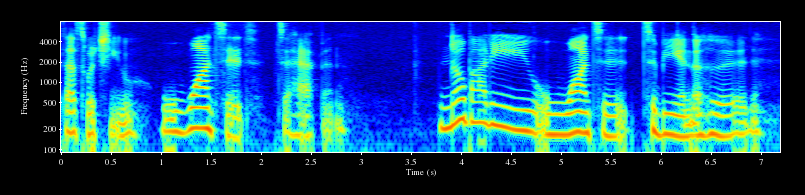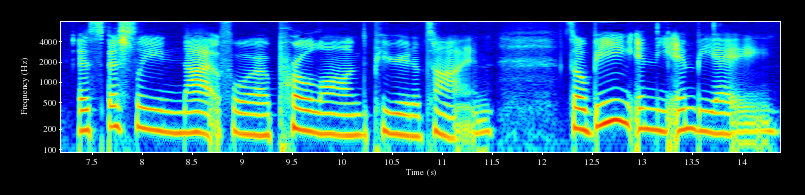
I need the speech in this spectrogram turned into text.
that's what you wanted to happen. Nobody wanted to be in the hood, especially not for a prolonged period of time. So being in the NBA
